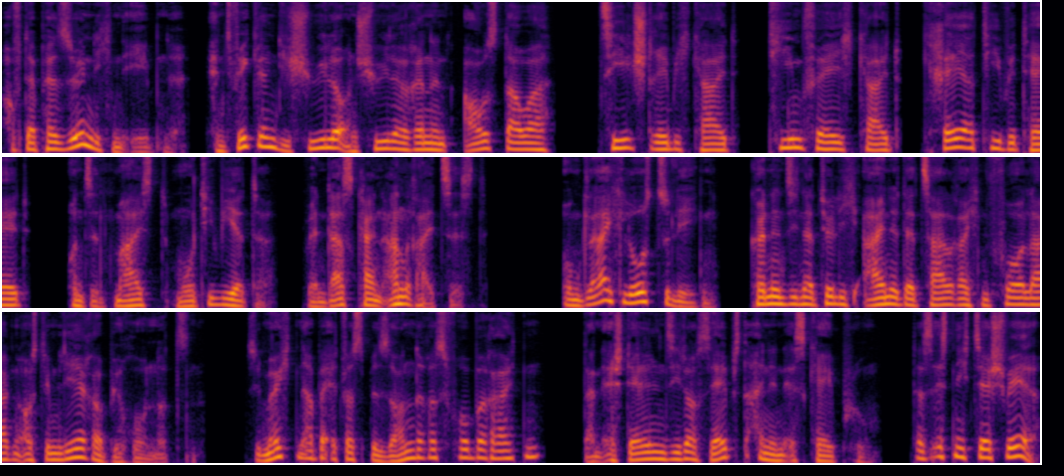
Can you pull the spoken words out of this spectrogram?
Auf der persönlichen Ebene entwickeln die Schüler und Schülerinnen Ausdauer, Zielstrebigkeit, Teamfähigkeit, Kreativität und sind meist motivierter, wenn das kein Anreiz ist. Um gleich loszulegen, können Sie natürlich eine der zahlreichen Vorlagen aus dem Lehrerbüro nutzen. Sie möchten aber etwas Besonderes vorbereiten? Dann erstellen Sie doch selbst einen Escape Room. Das ist nicht sehr schwer.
